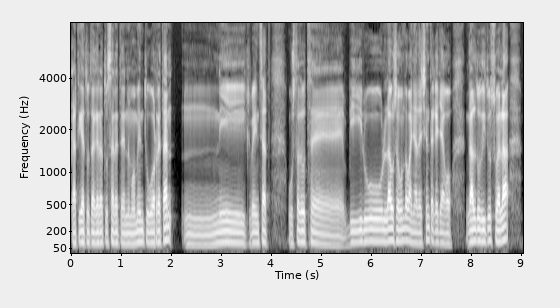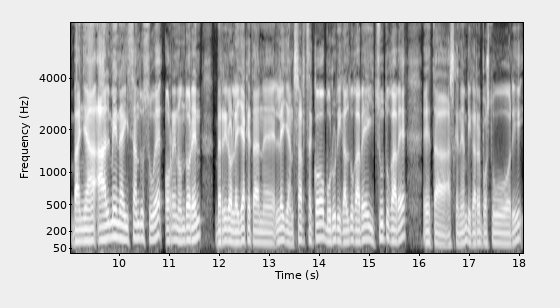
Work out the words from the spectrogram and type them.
katiatuta geratu zareten momentu horretan, mm, nik behintzat uste dut e, biru lau segundo, baina desente gehiago galdu dituzuela, baina ahalmena izan duzue, horren ondoren, berriro lehiaketan e, leian sartzeko, bururi galdu gabe, itzutu gabe, eta azkenean, bigarren postu hori,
